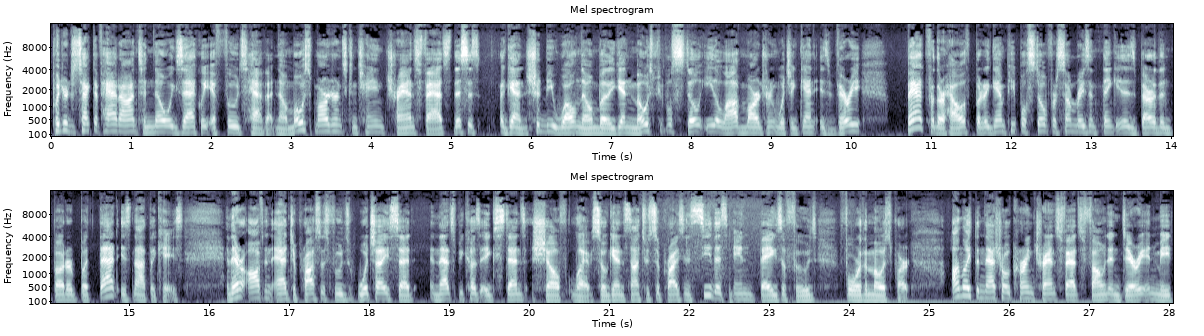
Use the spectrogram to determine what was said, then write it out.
put your detective hat on to know exactly if foods have that. Now, most margarines contain trans fats. This is again should be well known, but again, most people still eat a lot of margarine, which again is very bad for their health, but again, people still for some reason think it is better than butter, but that is not the case. And they're often added to processed foods, which I said, and that's because it extends shelf life. So again, it's not too surprising to see this in bags of foods for the most part. Unlike the natural occurring trans fats found in dairy and meat,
